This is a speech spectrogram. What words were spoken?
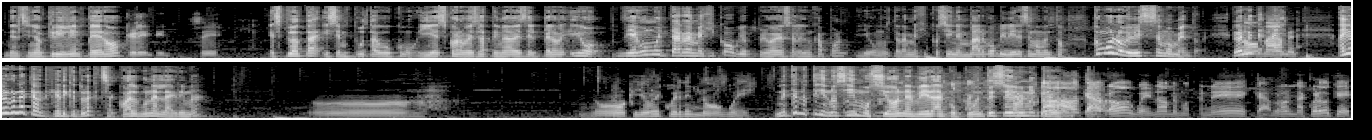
del señor Krillin, pero Krillin, sí. Explota y se emputa Goku. Y es cuando ves la primera vez del pelo. Digo, llegó muy tarde a México. Obvio, primera vez salió en Japón. y Llegó muy tarde a México. Sin embargo, vivir ese momento. ¿Cómo lo viviste ese momento? Realmente, No hay- mames. ¿hay, alguna ca- caricatura que te sacó alguna lágrima? Ah, no, que yo recuerde, no, güey. Neta, no te llenó así de emoción al ver a Goku. Entonces soy el único. No, cabrón, güey, no, me emocioné, cabrón. Me acuerdo que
